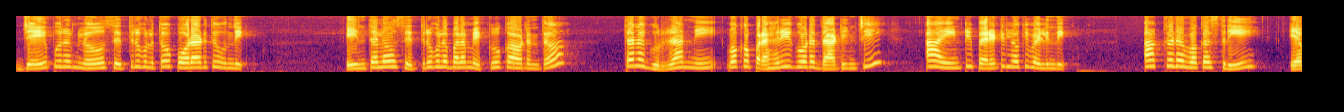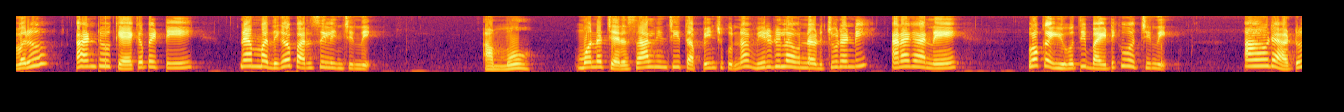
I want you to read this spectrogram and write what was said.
జయపురంలో శత్రువులతో పోరాడుతూ ఉంది. ఇంతలో శత్రువుల బలం ఎక్కువ కావడంతో తన గుర్రాన్ని ఒక ప్రహరీ గోడ దాటించి ఆ ఇంటి పెరటిలోకి వెళ్ళింది. అక్కడ ఒక స్త్రీ ఎవరు? అంటూ కేకపెట్టి నెమ్మదిగా పరిశీలించింది. అమ్మో మొన్న చెరసాల నుంచి తప్పించుకున్న వీరుడులా ఉన్నాడు చూడండి అనగానే ఒక యువతి బయటికి వచ్చింది. ఆవిడ అటూ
